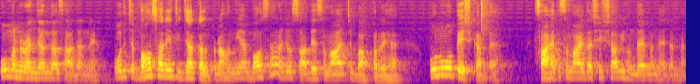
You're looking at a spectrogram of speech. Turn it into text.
ਉਹ ਮਨੋਰੰਜਨ ਦਾ ਸਾਧਨ ਨੇ। ਉਹਦੇ ਚ ਬਹੁਤ ਸਾਰੀਆਂ ਚੀਜ਼ਾਂ ਕਲਪਨਾ ਹੁੰਦੀਆਂ ਬਹੁਤ ਸਾਰਾ ਜੋ ਸਾਡੇ ਸਮਾਜ 'ਚ ਵਾਪਰ ਰਿਹਾ ਹੈ, ਉਹਨੂੰ ਉਹ ਪੇਸ਼ ਕਰਦਾ ਹੈ। ਸਾਹਿਤ ਸਮਾਜ ਦਾ ਸ਼ੀਸ਼ਾ ਵੀ ਹੁੰਦਾ ਹੈ ਮੰਨਿਆ ਜਾਂਦਾ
